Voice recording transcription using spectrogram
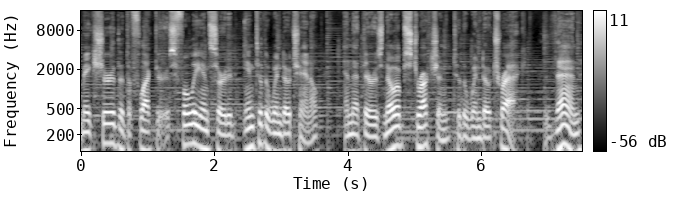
make sure the deflector is fully inserted into the window channel and that there is no obstruction to the window track. Then,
